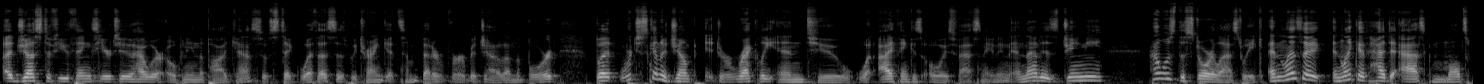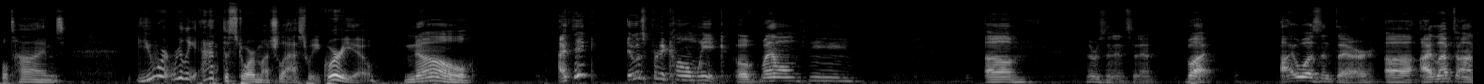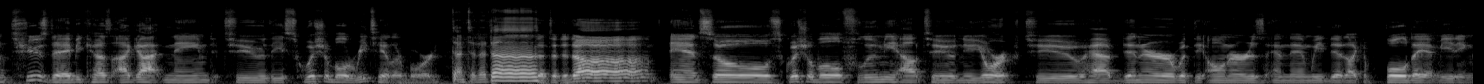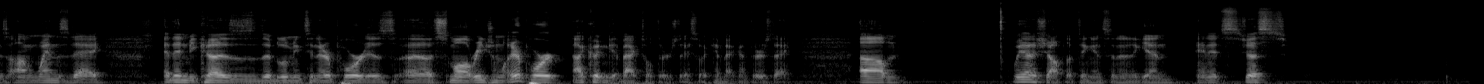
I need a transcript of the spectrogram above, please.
adjust a few things here to how we're opening the podcast. So, stick with us as we try and get some better verbiage out on the board. But we're just going to jump directly into what I think is always fascinating, and that is Jamie. How was the store last week? And I and like I've had to ask multiple times, you weren't really at the store much last week, were you? No, I think it was pretty calm week. Of well, hmm, um, there was an incident, but I wasn't there. Uh, I left on Tuesday because I got named to the Squishable Retailer Board. Dun da da da. Da, da, da, da. And so Squishable flew me out to New York to have dinner with the owners, and then we did like a full day of meetings on Wednesday. And then because the Bloomington airport is a small regional airport, I couldn't get back till Thursday, so I came back on Thursday. Um, we had a shoplifting incident again, and it's just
